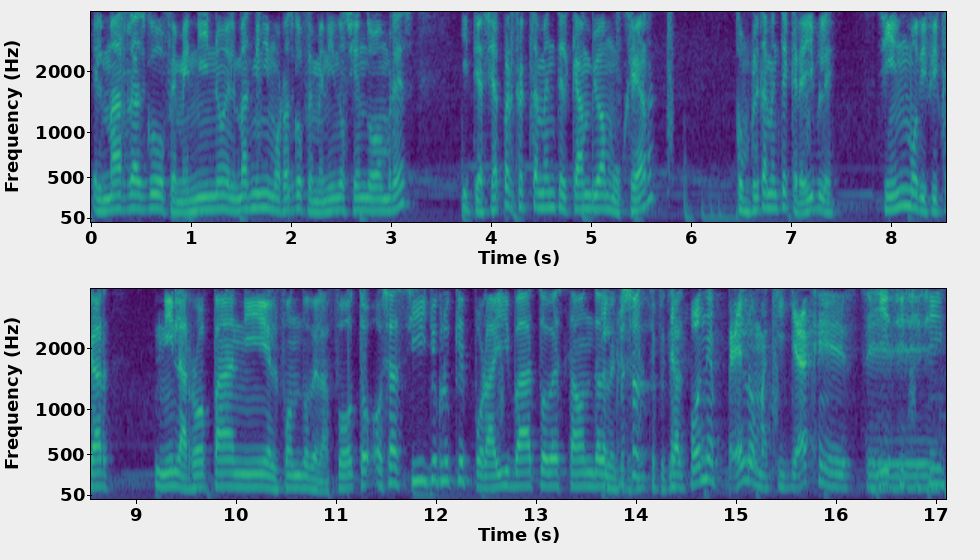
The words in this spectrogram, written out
el más rasgo femenino, el más mínimo rasgo femenino siendo hombres. Y te hacía perfectamente el cambio a mujer completamente creíble. Sin modificar ni la ropa, ni el fondo de la foto. O sea, sí, yo creo que por ahí va toda esta onda de la inteligencia artificial. Te pone pelo, maquillaje. Este... Sí, sí, sí, sí.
